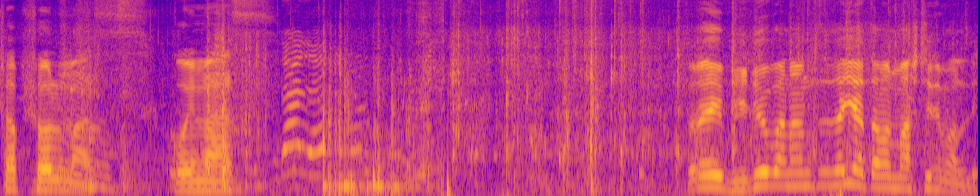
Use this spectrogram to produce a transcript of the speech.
সব শোল মাছ কই মাছ? তোরা এই ভিডিও বানাতে যাইয়া তো আমার মাস্টারে মারলি।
